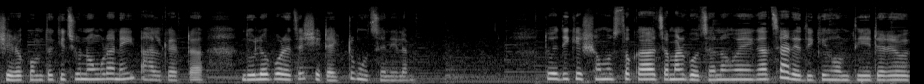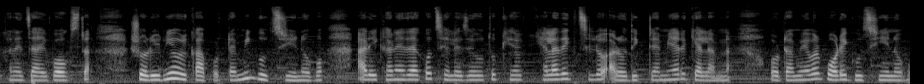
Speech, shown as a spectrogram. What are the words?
সেরকম তো কিছু নোংরা নেই, হালকা একটা ধুলো পড়েছে সেটা একটু মুছে নিলাম। তো এদিকে সমস্ত কাজ আমার গোছানো হয়ে গেছে, আর এদিকে হোম থিয়েটারের ওইখানে যাই বক্সটা সরিয়ে নিয়ে ওই কাপড়টা আমি গুছিয়ে নেব। আর এখানে দেখো ছেলে যেহেতু খেলা দেখছিল, আর ওদিকটা আমি আর গেলাম না, ওটা আমি আবার পরে গুছিয়ে নেব।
